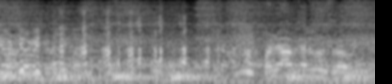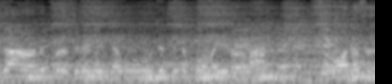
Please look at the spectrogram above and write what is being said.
യൂട്യൂബിൽ. പഴയ ആൾക്കാർ മനസ്സിലാവും. ഇതാണ് പ്രസിഡന്റിന്റെ ഊർജത്തിന്റെ പുറകിലുള്ള സ്രോതസ്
